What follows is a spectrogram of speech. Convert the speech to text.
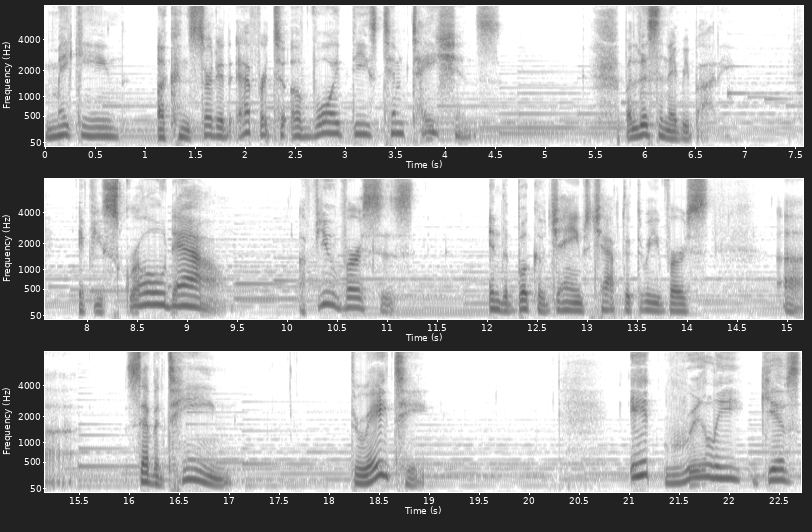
making a concerted effort to avoid these temptations. But listen, everybody, if you scroll down a few verses in the book of James, chapter 3, verse uh, 17 through 18, it really gives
